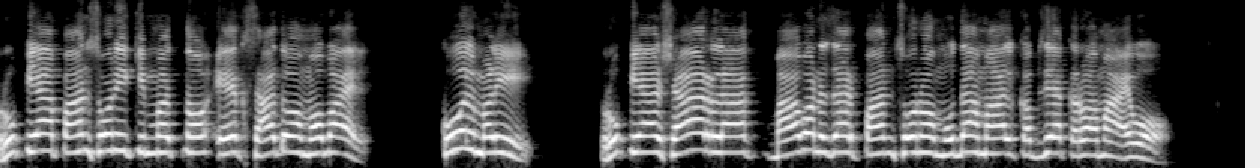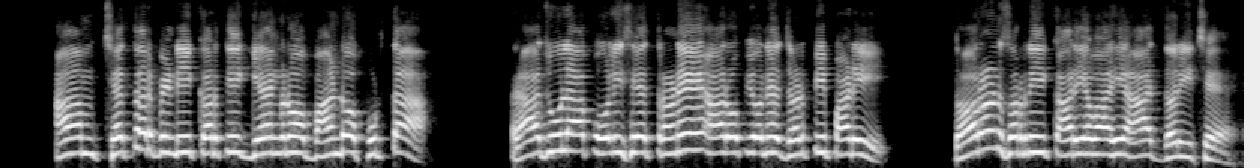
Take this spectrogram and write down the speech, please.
રૂપિયા પાંચસોની કિંમતનો એક સાદો મોબાઈલ. કુલ મળી રૂપિયા ચાર લાખ બાવન હજાર પાંચસોનો મુદ્દા માલ કબજે કરવામાં આવ્યો. આમ છેતરપિંડી કરતી ગેંગનો ભાંડો ફૂટતા રાજુલા પોલીસે ત્રણેય આરોપીઓને ઝડપી પાડી. ધોરણસરની કાર્યવાહી હાથ ધરી છે.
